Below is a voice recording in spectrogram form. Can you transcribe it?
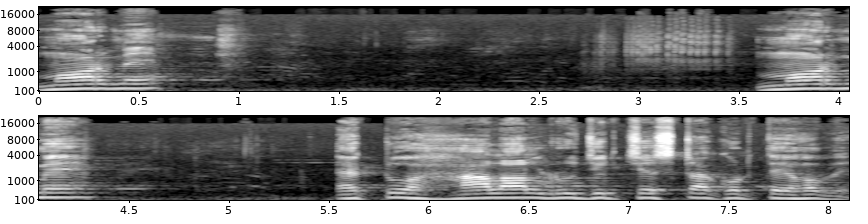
মর্মে মর্মে একটু হালাল রুজির চেষ্টা করতে হবে।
